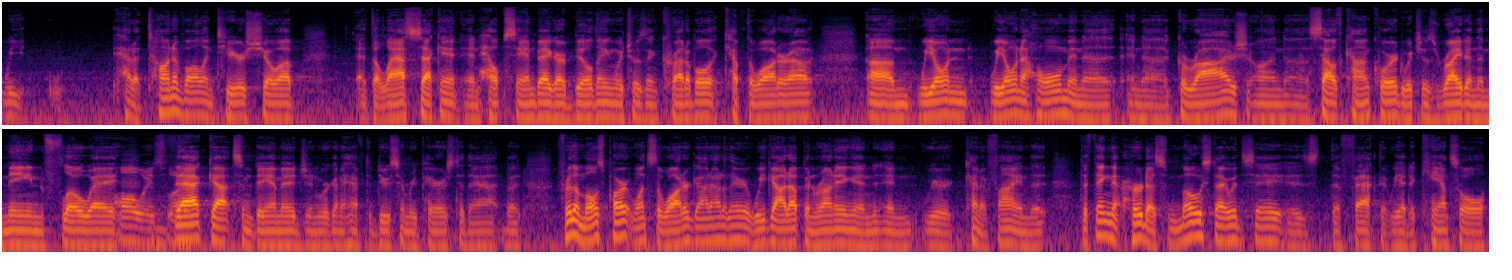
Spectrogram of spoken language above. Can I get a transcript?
we had a ton of volunteers show up at the last second and help sandbag our building, which was incredible. It kept the water out. Um, we own we own a home in a in a garage on uh, South Concord, which is right in the main flowway. Always flooded. that got some damage, and we're going to have to do some repairs to that. But for the most part, once the water got out of there, we got up and running, and, and we were kind of fine. The the thing that hurt us most, I would say, is the fact that we had to cancel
